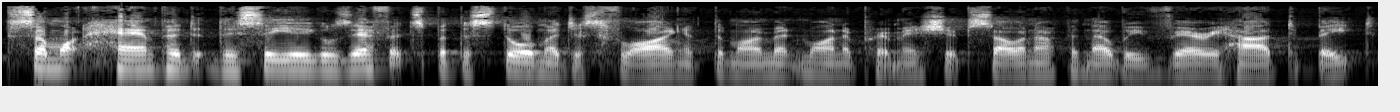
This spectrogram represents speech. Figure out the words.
somewhat hampered the Sea Eagles' efforts, but the Storm are just flying at the moment. Minor premiership sewing up, and they'll be very hard to beat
